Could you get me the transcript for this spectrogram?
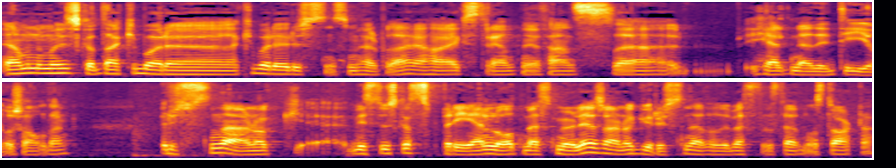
Ja, men du må huske at det er ikke bare, det er ikke bare russen som hører på det her. Jeg har ekstremt mye fans eh, helt ned i tiårsalderen. Russen er nok Hvis du skal spre en låt mest mulig, så er nok russen et av de beste stedene å starte.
